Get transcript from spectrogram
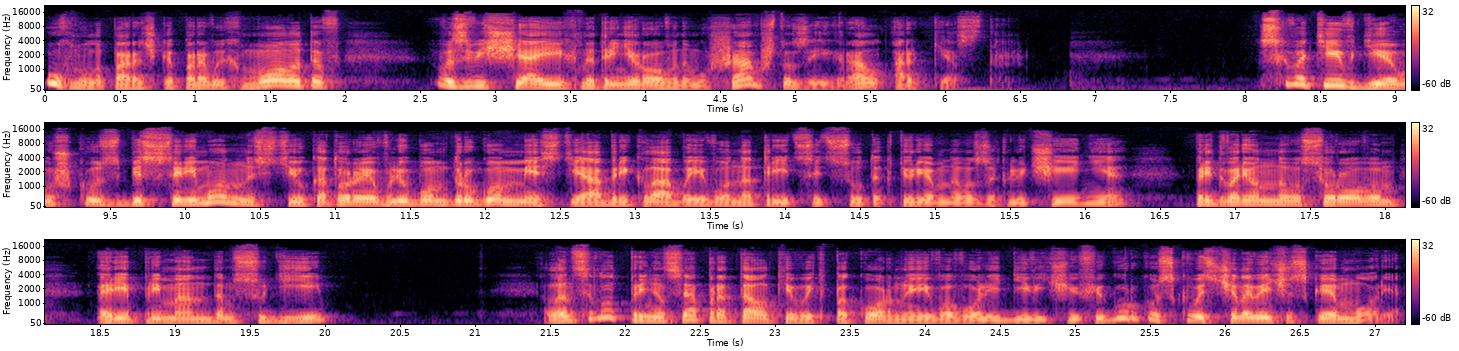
ухнула парочка паровых молотов, возвещая их на тренированным ушам, что заиграл оркестр. Схватив девушку с бесцеремонностью, которая в любом другом месте обрекла бы его на 30 суток тюремного заключения, предваренного суровым репримандом судьи, Ланселот принялся проталкивать покорную его воле девичью фигурку сквозь человеческое море,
